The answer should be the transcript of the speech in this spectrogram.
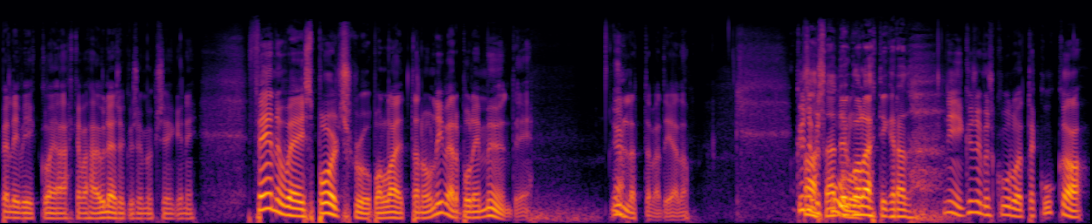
peliviikkoon ja ehkä vähän yleisökysymyksiinkin, niin Fenway Sports Group on laittanut Liverpoolin myyntiin. Yllättävä tieto. Taas Kysymys täytyy kuuluu, kolehti kerätä. niin, kysymys kuuluu, että kuka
